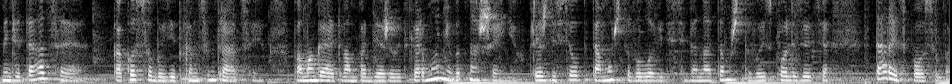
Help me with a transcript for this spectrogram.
Медитация, как особый вид концентрации, помогает вам поддерживать гармонию в отношениях, прежде всего потому, что вы ловите себя на том, что вы используете старые способы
